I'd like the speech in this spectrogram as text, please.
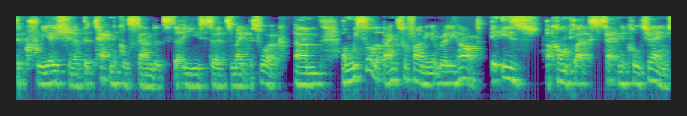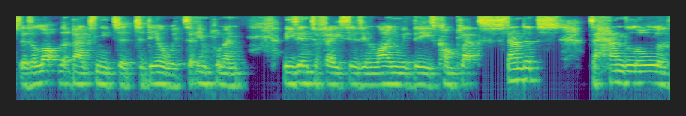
the, creation of the technical standards that are used to, to make this work. Um, and we saw that banks were finding it really hard. It is a complex technical change. There's a lot that banks need to, to deal with to implement these interfaces in line with these complex standards, to handle all of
